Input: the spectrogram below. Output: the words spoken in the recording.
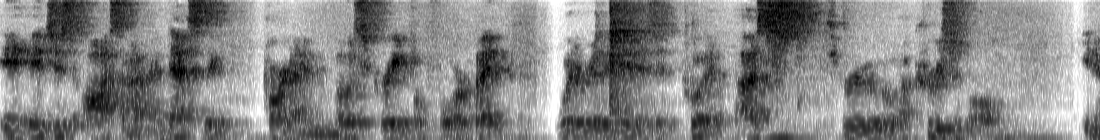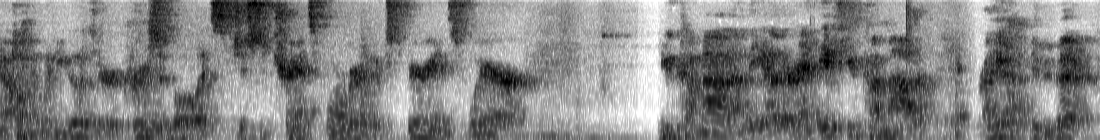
it, it's just awesome. And that's the part I'm most grateful for. But what it really did is it put us through a crucible, you know. And when you go through a crucible, it's just a transformative experience where you come out on the other end. If you come out of it, right? Yeah. you'd be better.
